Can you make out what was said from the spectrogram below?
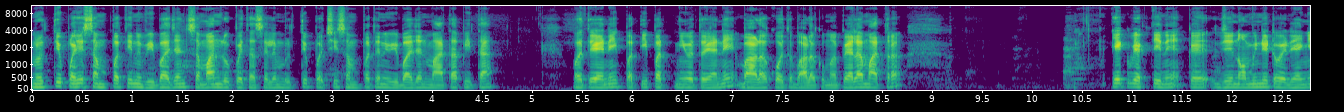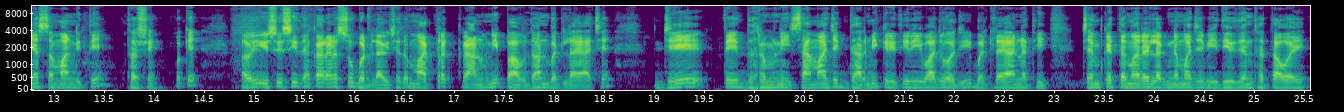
મૃત્યુ પછી સંપત્તિનું વિભાજન સમાન રૂપે થશે. એટલે મૃત્યુ પછી સંપત્તિનું વિભાજન માતા પિતા હોય તો એને, પતિ પત્ની હોય તો એને, બાળકો હોય તો બાળકોમાં. પહેલાં માત્ર એક વ્યક્તિને કે જે નોમિનેટ હોય એ અહીંયા સમાન રીતે થશે. ઓકે હવે યુસીસીના કારણે શું બદલાયું છે? તો માત્ર કાનૂની પ્રાવધાન બદલાયા છે. જે તે ધર્મની, સામાજિક, ધાર્મિક રીતિ રિવાજો હજી બદલાયા નથી. જેમ કે તમારે લગ્નમાં જે વિધિ વિધાન થતા હોય,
